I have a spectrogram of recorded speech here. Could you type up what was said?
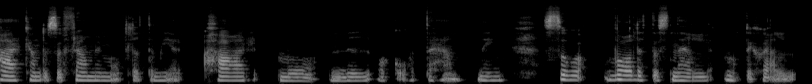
här kan du se fram emot lite mer harmoni och återhämtning. Så var lite snäll mot dig själv,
